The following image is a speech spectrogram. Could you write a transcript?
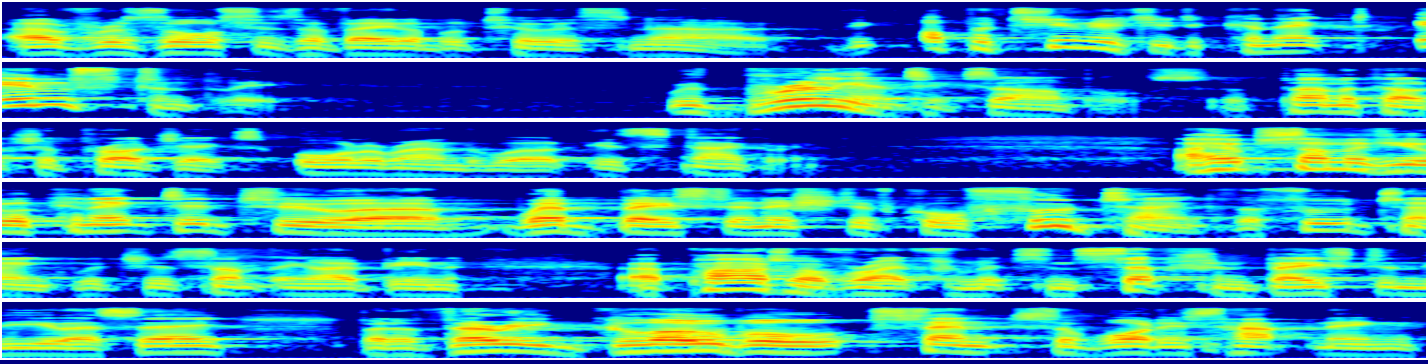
of resources available to us now, the opportunity to connect instantly with brilliant examples of permaculture projects all around the world is staggering. I hope some of you are connected to a web-based initiative called Food Tank, the Food Tank, which is something I've been a part of right from its inception, based in the USA, but a very global sense of what is happening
